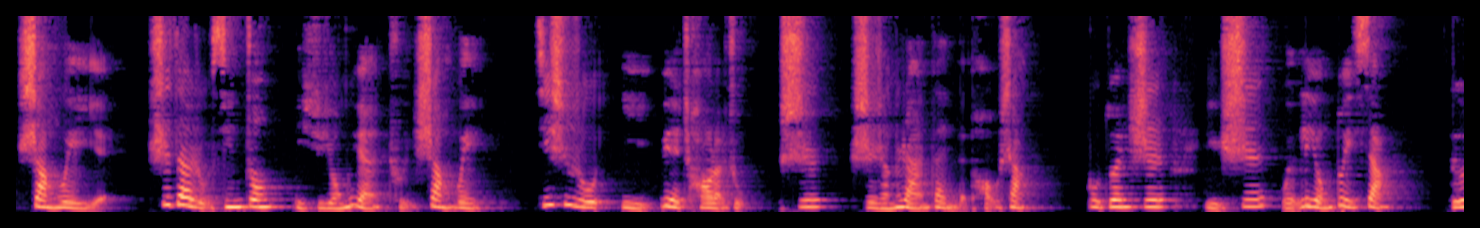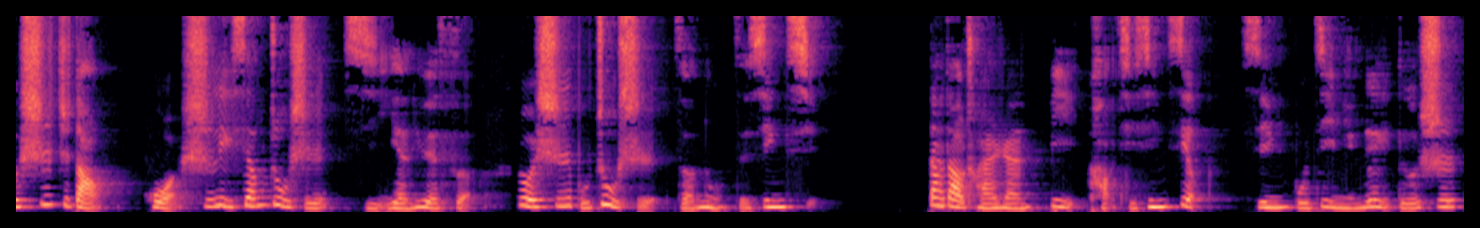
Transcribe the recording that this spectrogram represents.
上位也，师在汝心中，必须永远处于上位。即使汝已越超了主师，师仍然在你的头上。不尊师，以师为利用对象。得失之道，或诗力相助时，喜颜悦色；若诗不助时，则怒则兴起。大道传人，必考其心性。心不计名利得失，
